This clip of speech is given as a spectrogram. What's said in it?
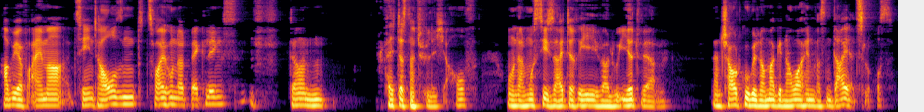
habe ich auf einmal 10.200 Backlinks, dann fällt das natürlich auf. Und dann muss die Seite reevaluiert werden. Dann schaut Google nochmal genauer hin, was denn da jetzt los?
